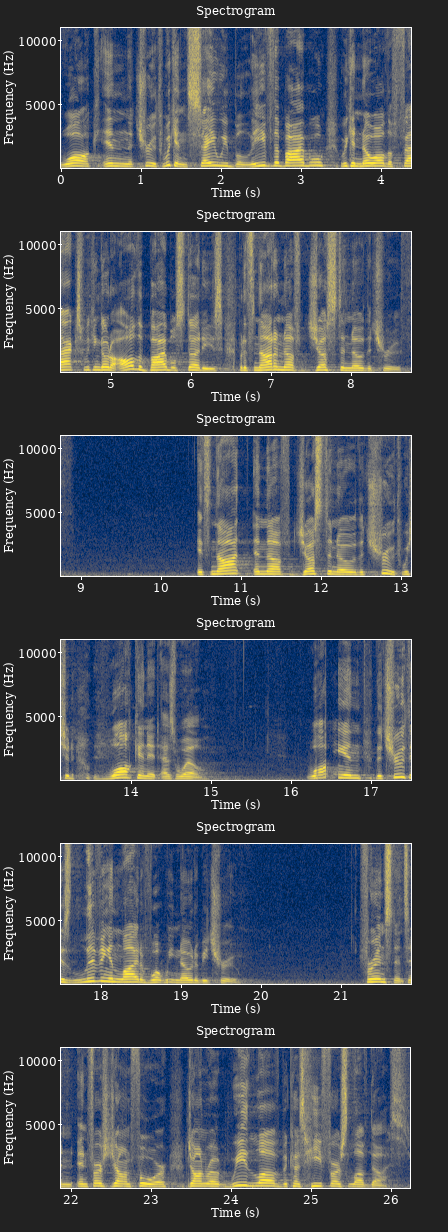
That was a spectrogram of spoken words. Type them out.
walk in the truth. We can say we believe the Bible, we can know all the facts, we can go to all the Bible studies, but it's not enough just to know the truth. It's not enough just to know the truth. We should walk in it as well. Walking in the truth is living in light of what we know to be true. For instance, in, in 1 John 4, John wrote, We love because he first loved us.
